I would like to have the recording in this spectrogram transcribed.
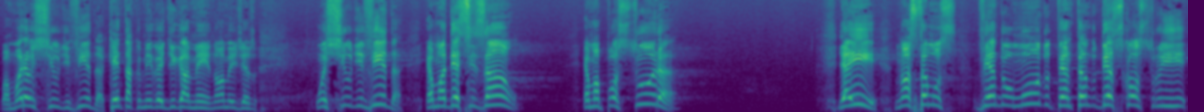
O amor é um estilo de vida. Quem está comigo aí, diga amém, em nome de Jesus. Um estilo de vida é uma decisão, é uma postura, e aí, nós estamos vendo o mundo tentando desconstruir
